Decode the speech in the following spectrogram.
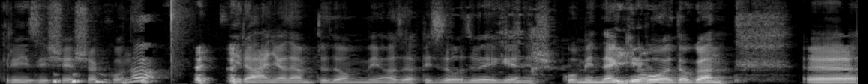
krízis, és akkor na, iránya nem tudom mi az epizód végén, és akkor mindenki Igen. boldogan ö,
